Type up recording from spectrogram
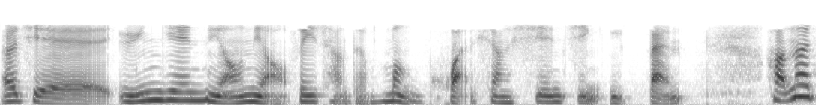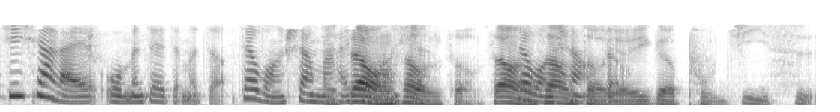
而且云烟袅袅，非常的梦幻，像仙境一般。好，那接下来我们再怎么走？再往上吗？还是再往上走，再往上走有一个普济寺。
